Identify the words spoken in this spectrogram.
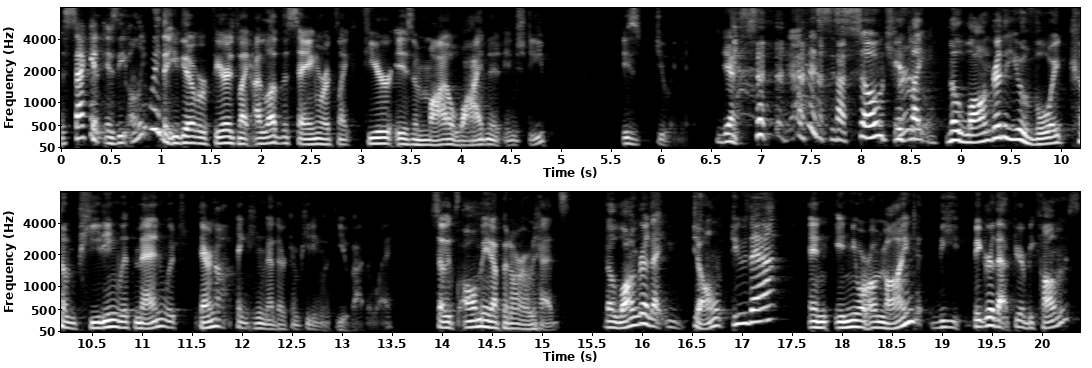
The second is the only way that you get over fear is like, I love the saying where it's like, fear is a mile wide and an inch deep, is doing it. Yes. yes. It's so true. It's like the longer that you avoid competing with men, which they're not thinking that they're competing with you, by the way. So it's all made up in our own heads. The longer that you don't do that and in your own mind, the bigger that fear becomes,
